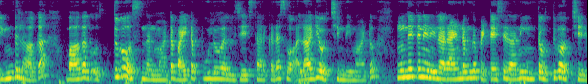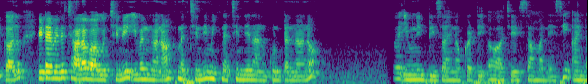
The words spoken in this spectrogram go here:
దిండులాగా బాగా ఒత్తుగా వస్తుందన్నమాట. బయట పూలు వాళ్ళు చేస్తారు కదా సో అలాగే వచ్చింది మాట. ముందైతే నేను ఇలా ర్యాండమ్గా పెట్టేసేదాన్ని. ఇంత ఒత్తుగా వచ్చేది కాదు. ఈ టైం అయితే చాలా బాగా వచ్చింది. ఈవెన్ నాకు నచ్చింది మీకు నచ్చింది అని అనుకుంటున్నాను. యూనిక్ డిజైన్ ఒకటి చేస్తామనేసి. అండ్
